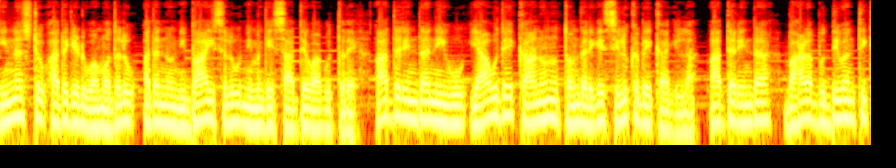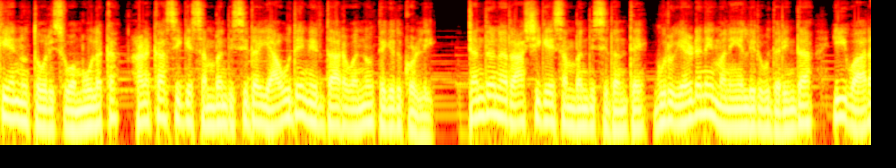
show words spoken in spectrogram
ಇನ್ನಷ್ಟು ಹದಗೆಡುವ ಮೊದಲು ಅದನ್ನು ನಿಭಾಯಿಸಲು ನಿಮಗೆ ಸಾಧ್ಯವಾಗುತ್ತದೆ. ಆದ್ದರಿಂದ ನೀವು ಯಾವುದೇ ಕಾನೂನು ತೊಂದರೆಗೆ ಸಿಲುಕಬೇಕಾಗಿಲ್ಲ. ಆದ್ದರಿಂದ ಬಹಳ ಬುದ್ಧಿವಂತಿಕೆಯನ್ನು ತೋರಿಸುವ ಮೂಲಕ ಹಣಕಾಸಿಗೆ ಸಂಬಂಧಿಸಿದ ಯಾವುದೇ ನಿರ್ಧಾರವನ್ನು ತೆಗೆದುಕೊಳ್ಳಿ. ಚಂದ್ರನ ರಾಶಿಗೆ ಸಂಬಂಧಿಸಿದಂತೆ ಗುರು ಎರಡನೇ ಮನೆಯಲ್ಲಿರುವುದರಿಂದ ಈ ವಾರ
